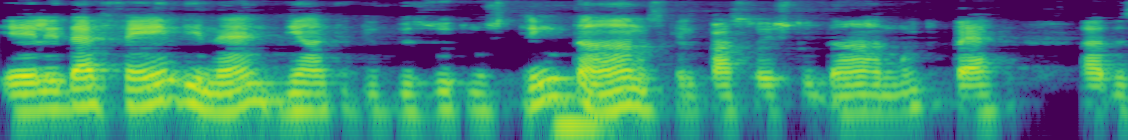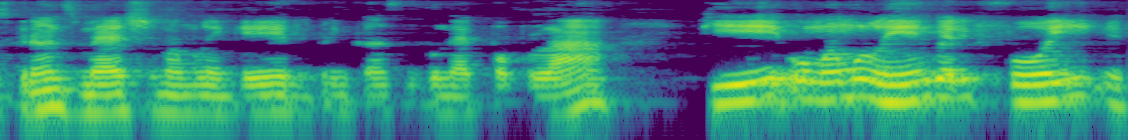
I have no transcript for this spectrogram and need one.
ele defende, né, diante dos últimos 30 anos que ele passou estudando, muito perto uh, dos grandes mestres mamulengueiros, brincantes do boneco popular, que o mamulengo ele foi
